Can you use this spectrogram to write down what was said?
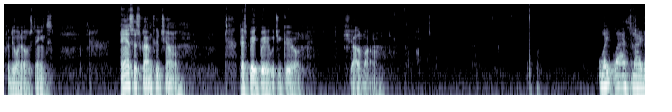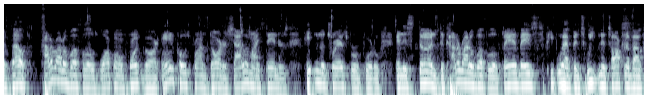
for doing those things and subscribing to the channel. Let's break bread with your girl, Shelomi. Late last night about Colorado Buffaloes walk-on point guard and Coach Prime daughter, Shelomi Sanders, hitting the transfer portal and it stunned the Colorado Buffalo fan base. People have been tweeting and talking about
